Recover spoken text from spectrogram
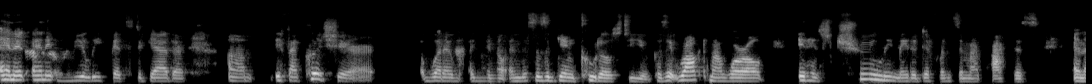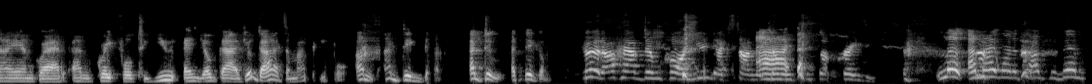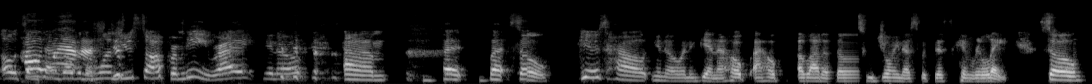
And it and it really fits together. Um, if I could share, what I, you know, and this is again kudos to you because it rocked my world. It has truly made a difference in my practice, and I am glad. I'm grateful to you and your guides. Your guides are my people. I'm, I dig them. I do. I dig them. Good. I'll have them call you next time to tell me something crazy. Look, I might want to talk to them. Oh, sometimes over the ones you saw from me, right? You know, um, but but so here's how you know. And again, I hope I hope a lot of those who join us with this can relate. So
